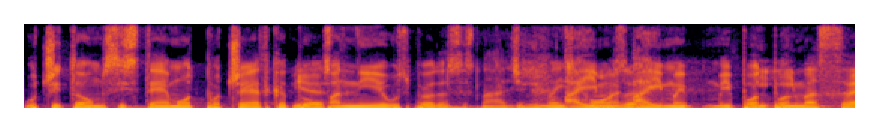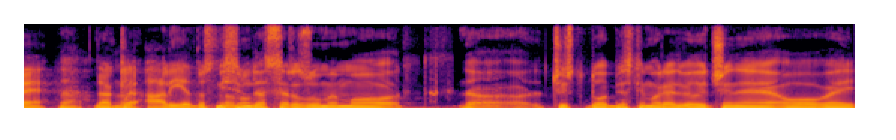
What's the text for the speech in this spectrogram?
u čitavom sistemu od početka tu, Jest. pa nije uspeo da se snađe. Ima i a ima, a ima i, i potporu. I, ima sve. Da, dakle, da. ali jednostavno... Mislim da se razumemo, da, čisto da objasnimo red veličine ovaj, e,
